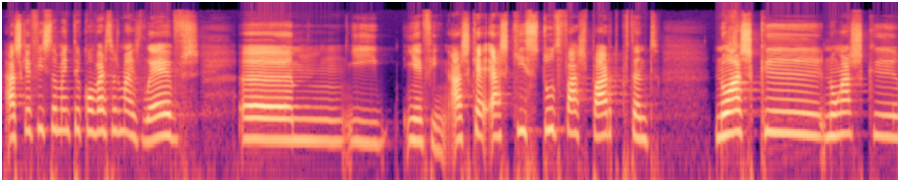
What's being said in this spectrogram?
acho que é fixe também ter conversas mais leves um, e, e, enfim, acho que, é, acho que isso tudo faz parte, portanto, não acho que. Não acho que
